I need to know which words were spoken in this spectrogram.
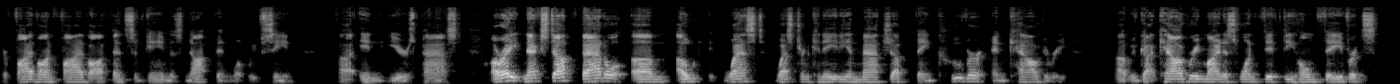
Their five on five offensive game has not been what we've seen uh, in years past. All right, next up, battle um, out west, Western Canadian matchup, Vancouver and Calgary. Uh, we've got Calgary minus 150 home favorites,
